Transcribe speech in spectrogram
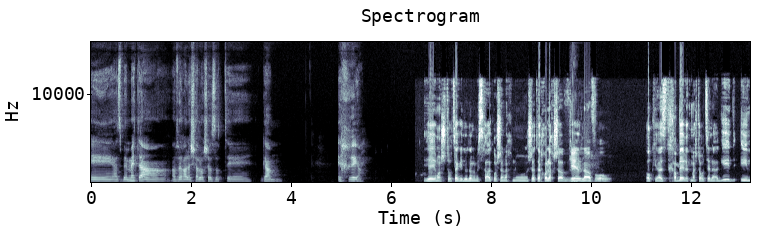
אה, אז באמת העבירה לשלוש הזאת גם הכריעה. יאיר, משהו שאתה רוצה להגיד עוד על המשחק, או שאנחנו, שאתה יכול עכשיו כן. לעבור... אוקיי, אז תחבר את מה שאתה רוצה להגיד עם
